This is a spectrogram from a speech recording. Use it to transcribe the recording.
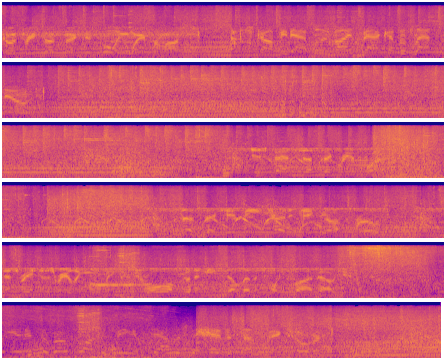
Code 3 suspect is pulling away from us. Copy that. We'll advise backup of last known. dispatch suspect reacquired. Suspect hit me, tried to take me off the road. This race is really moving. Control, I'm gonna need 1125 out here. Units, the roadblock is being established ahead of the suspect, over.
